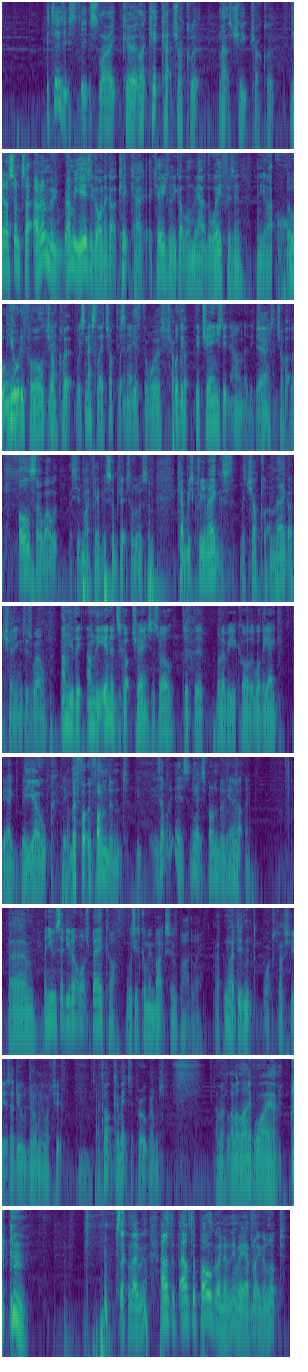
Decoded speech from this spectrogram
It is. It's it's like uh, like Kit Kat chocolate. That's cheap chocolate. You know, sometimes I remember remember years ago when I got a Kit Kat. Occasionally, got one without the wafers in, and you're like, oh, Ooh. beautiful, all Yeah. chocolate. Well, it's Nestle chocolate, It's, isn't it? it's the worst well, chocolate. they've, they've changed it now, haven't they? They've Yeah. changed the chocolate. Also, well, this is my favourite subject all of a sudden. Cadbury's cream eggs. The chocolate on there got changed as well. And the, the and the innards got changed as well. The the whatever you call it. Well, the egg, the egg the yolk, the- the, fondant. Is that what it is? Yeah, it's fondant. Yeah, Yeah. that thing. Um, And you said you don't watch Bake Off, which is coming back soon, by the way. Uh, no, I didn't watch last year's. I do normally watch it. Hmm. I can't commit to programs. I'm a, I'm a live wire. so there we go. How's the how's the poll going on anyway? I've not even looked.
